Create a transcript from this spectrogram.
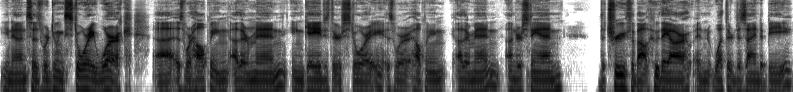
You know, and so as we're doing story work, uh, as we're helping other men engage their story, as we're helping other men understand the truth about who they are and what they're designed to be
